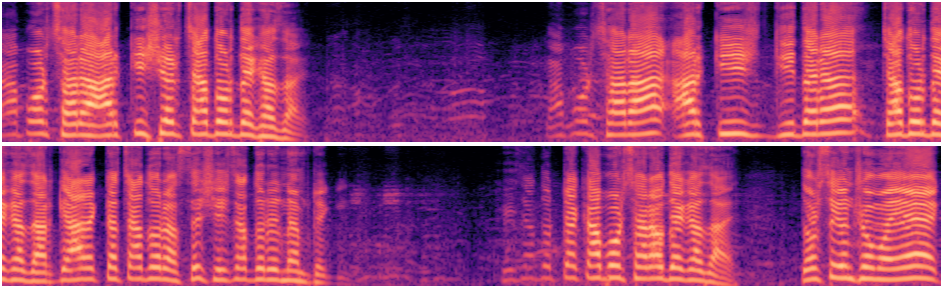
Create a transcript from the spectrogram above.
কাপড় ছাড়া আর কিসের চাদর দেখা যায়? কাপড় ছাড়া আর কি কি দ্বারা চাদর দেখা যায়? আর কি আরেকটা চাদর আছে সেই চাদরের নামটা কি? সেই চাদরটা কাপড় ছাড়াও দেখা যায়। দশ সেকেন্ড সময় এক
